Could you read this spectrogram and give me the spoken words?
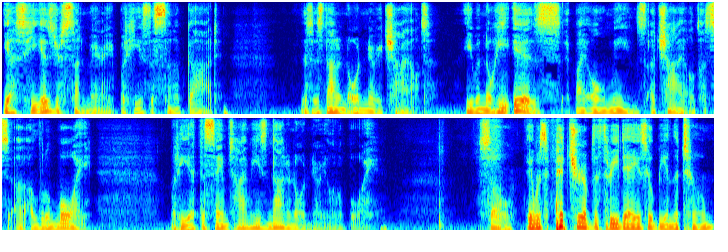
yes, he is your son, Mary, but he is the Son of God. This is not an ordinary child, even though he is, by all means, a child, a, a little boy. But he, at the same time, he's not an ordinary little boy. So it was a picture of the three days he'll be in the tomb.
